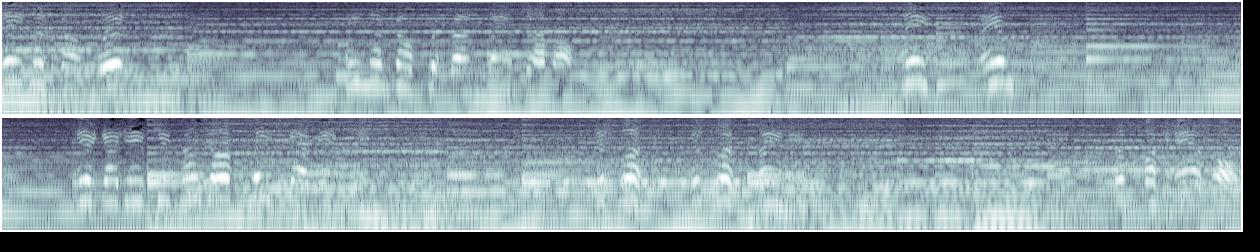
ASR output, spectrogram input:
Ain't never gonna quit. Ain't never gonna quit riding the damn sidewalk. Hey, Sam. Here, goddamn kid runs off and leaves the goddamn thing. Just look. Just look. Laying here. This fucking asshole.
